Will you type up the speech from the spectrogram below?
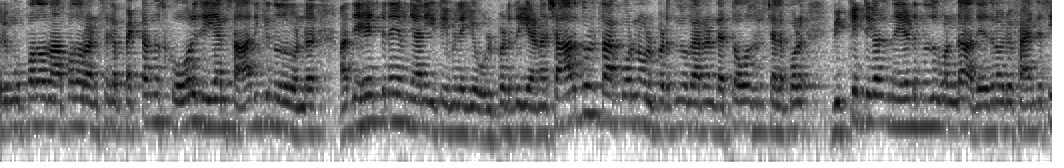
ഒരു മുപ്പതോ നാൽപ്പതോ റൺസ് ഒക്കെ പെട്ടെന്ന് സ്കോർ ചെയ്യാൻ സാധിക്കുന്നത് കൊണ്ട് അദ്ദേഹത്തിനെയും ഞാൻ ഈ ടീമിലേക്ക് ഉൾപ്പെടുത്തുകയാണ് ഷാർദുൽ താക്കൂറിനെ ഉൾപ്പെടുത്തുന്നു കാരണം ഡെത്ത് ഓവേഴ്സിൽ ചിലപ്പോൾ വിക്കറ്റുകൾ നേടുന്നത് കൊണ്ട് അദ്ദേഹത്തിന് ഒരു ഫാന്റസി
